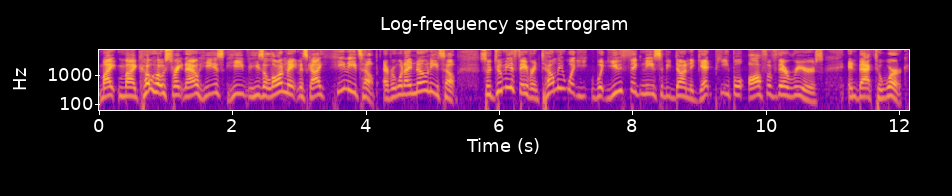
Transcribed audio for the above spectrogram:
My my co-host right now, he is he he's a lawn maintenance guy. He needs help. Everyone I know needs help. So do me a favor and tell me what you, what you think needs to be done to get people off of their rears and back to work.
